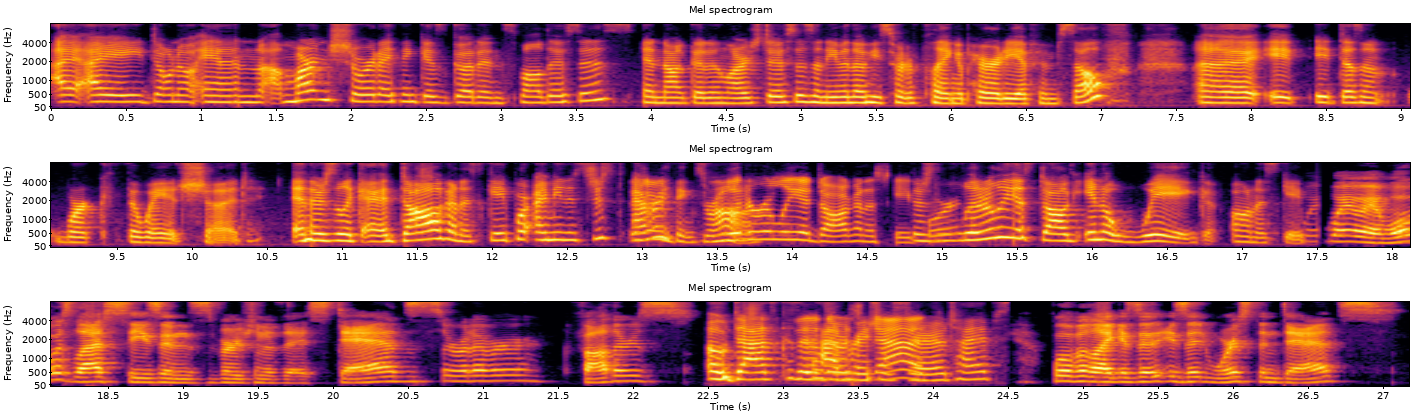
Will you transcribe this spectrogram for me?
I, I don't know. And Martin Short, I think, is good in small doses and not good in large doses. And even though he's sort of playing a parody of himself, uh, it it doesn't work the way it should. And there's like a dog on a skateboard. I mean, it's just There's everything's wrong. Literally a dog on a skateboard. There's literally a dog in a wig on a skateboard. Wait, wait, what was last season's version of this? Dads or whatever? Fathers? Oh, dads, because So it had there's racial dads. stereotypes. Well, but like, is it is it worse than Dads?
